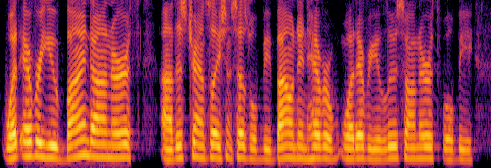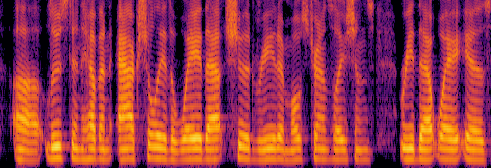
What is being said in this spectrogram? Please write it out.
Whatever you bind on earth, uh, this translation says will be bound in heaven. Whatever you loose on earth will be uh, loosed in heaven. Actually, the way that should read, and most translations read that way, is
